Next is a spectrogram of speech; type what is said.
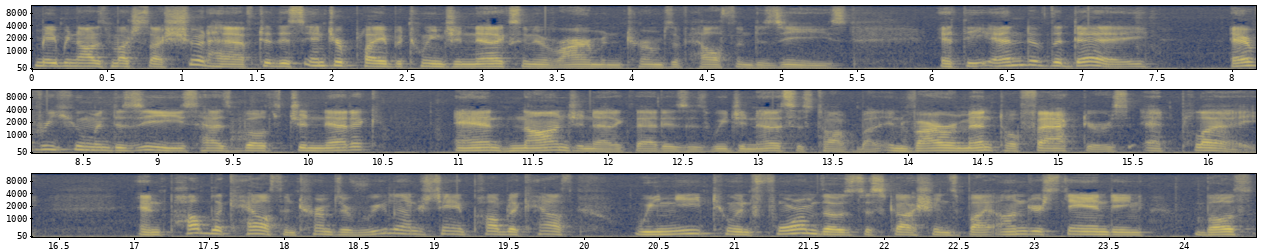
maybe not as much as I should have, to this interplay between genetics and environment in terms of health and disease. At the end of the day, every human disease has both genetic and non genetic, that is, as we geneticists talk about, environmental factors at play. And public health, in terms of really understanding public health, we need to inform those discussions by understanding both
